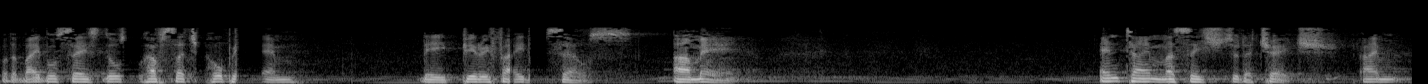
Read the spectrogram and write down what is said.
For the Bible says those who have such hope in them, they purify themselves. Amen. End time message to the church. I'm,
